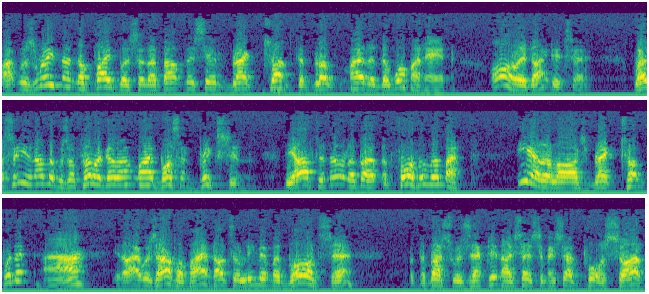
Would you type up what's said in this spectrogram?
I was reading in the paper, sir, about this here black trunk the bloke murdered the woman in. All right, ain't it, sir? Well, see, you know, there was a fellow got on my bus at Brixton the afternoon about the 4th of the month. He had a large black trunk with him. Ah? You know, I was half a mind not to leave him aboard, sir. But the bus was empty, and I says to myself, poor sod,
